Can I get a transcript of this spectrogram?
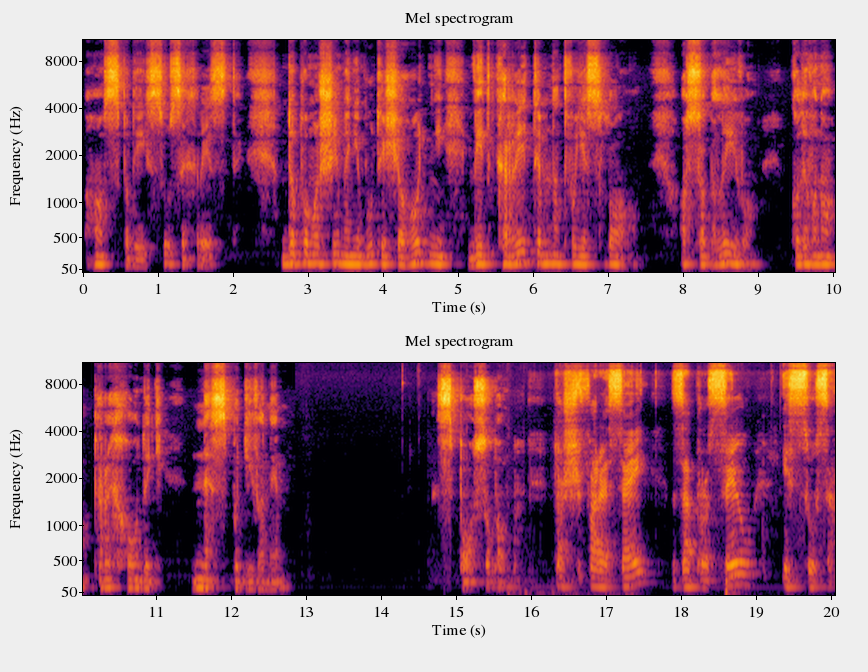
Господи Ісусе Христе, допоможи мені бути сьогодні відкритим на Твоє Слово, особливо, коли воно приходить несподіваним способом. Тож Фарисей запросив Ісуса.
